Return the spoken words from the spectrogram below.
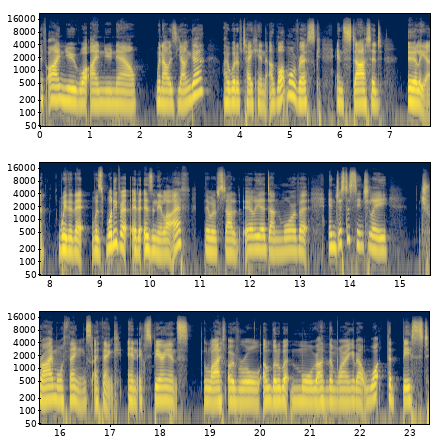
if I knew what I knew now, when I was younger, I would have taken a lot more risk and started earlier. Whether that was whatever it is in their life, they would have started earlier, done more of it, and just essentially try more things, I think, and experience life overall a little bit more rather than worrying about what the best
